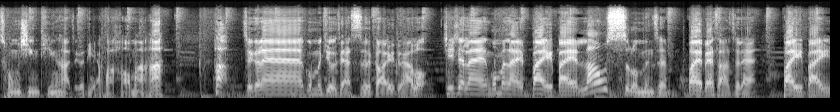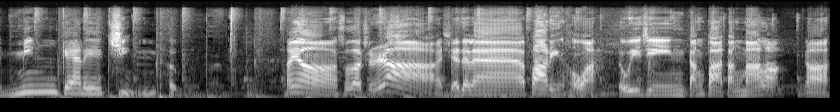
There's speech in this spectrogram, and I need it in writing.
重新听下这个电话号码哈。好，这个呢，我们就暂时告一段落。接下来我们来摆一摆老实龙门阵，摆一摆啥子呢？摆一摆敏感的镜头。哎呀，说到这儿啊，现在呢，八零后啊，都已经当爸当妈了啊。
